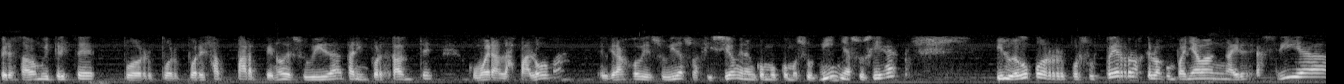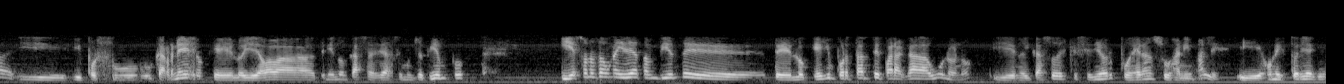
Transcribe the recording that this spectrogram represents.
pero estaba muy triste por, por, por esa parte ¿no? de su vida tan importante como eran las palomas, el gran hobby de su vida, su afición, eran como, como sus niñas, sus hijas, y luego por, por sus perros que lo acompañaban a ir de cacería y, por su carnero que lo llevaba teniendo en casa desde hace mucho tiempo. Y eso nos da una idea también de, de, lo que es importante para cada uno, ¿no? Y en el caso de este señor, pues eran sus animales. Y es una historia que,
